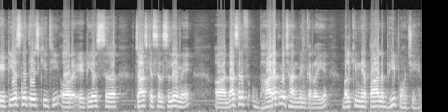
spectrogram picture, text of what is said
एटीएस ने तेज की थी और एटीएस जाँच के सिलसिले में न सिर्फ़ भारत में छानबीन कर रही है, बल्कि नेपाल भी पहुँची है।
